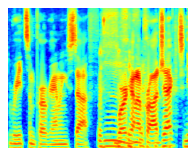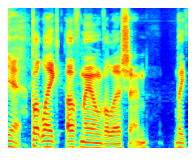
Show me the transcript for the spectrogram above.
read some programming stuff, work on a project Yeah. but like of my own volition like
